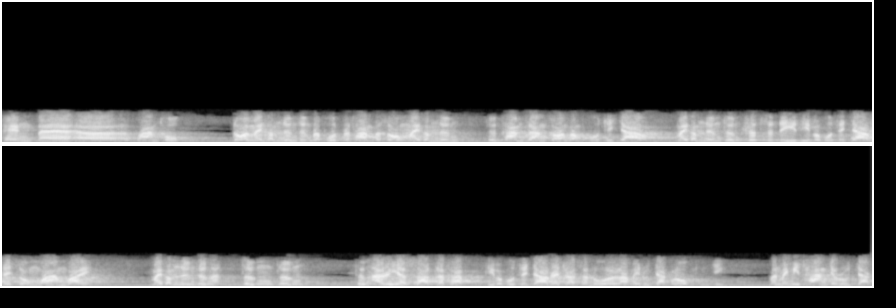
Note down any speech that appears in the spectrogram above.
เพ่งแต่ความทุกข์โดยไม่คำนึงถึงพระพุทธพระธรรมพระสงฆ์ไม่คำนึงถึงคำสั่งสอนของพระพุทธเจ้า ไม่คำนึงถึงทฤษฎีที่พระพุทธเจ้าได้ทรงวางไว้ ไม่คำนึงถึงถึงถึงถึงอริยสัจนะครับ ที่พระพุทธเจ้าได้ตรัสรู้แล้วไม่รู้จักโลกจริง ๆ มันไม่มีทางจะรู้จัก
